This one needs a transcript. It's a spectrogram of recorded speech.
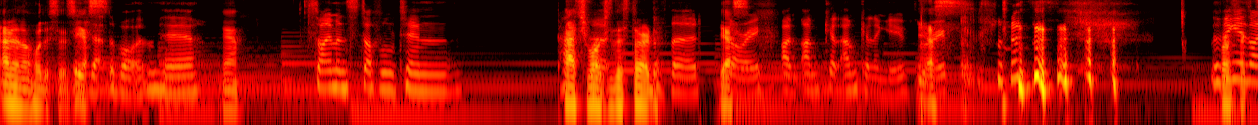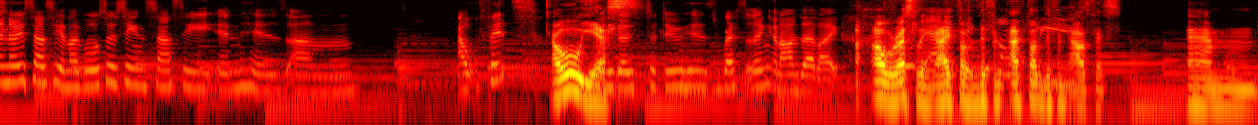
I don't know who this is. is Yes. at the bottom here. Yeah. Simon Stuffleton. Patchworks Patchwork the third. The third. Yes. Sorry, I'm I'm, kill- I'm killing you. Sorry. Yes. the thing is, I know Sassy, and I've also seen Sassy in his um outfits oh when he goes to do his wrestling, and I'm there like, Oh, wrestling. Yeah, I thought different. I thought different outfits. Um.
